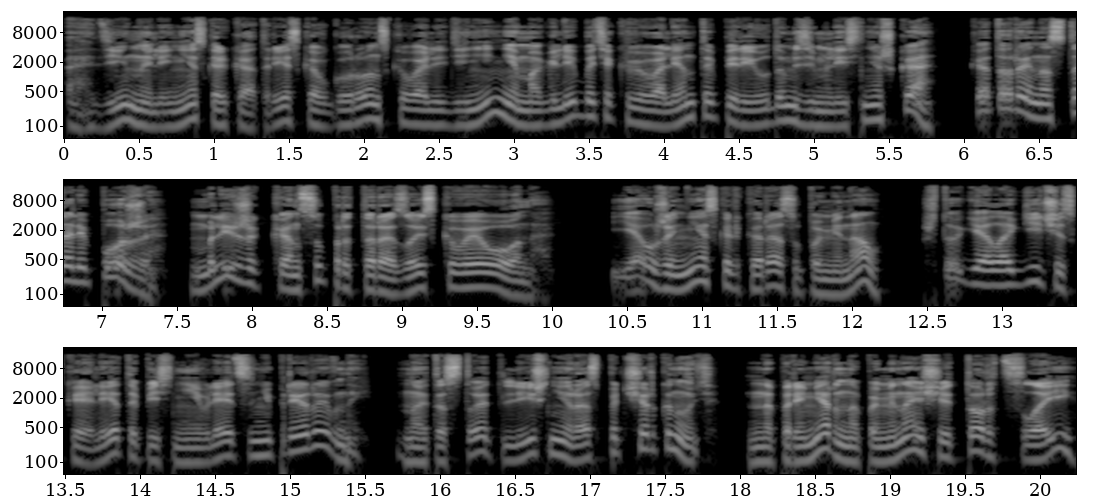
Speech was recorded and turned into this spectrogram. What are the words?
Один или несколько отрезков гуронского оледенения могли быть эквиваленты периодам Земли снежка, которые настали позже, ближе к концу протерозойского эона. Я уже несколько раз упоминал, что геологическая летопись не является непрерывной, но это стоит лишний раз подчеркнуть. Например, напоминающие торт слои,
